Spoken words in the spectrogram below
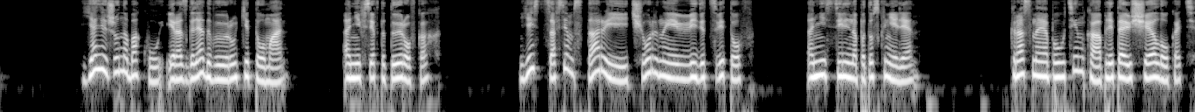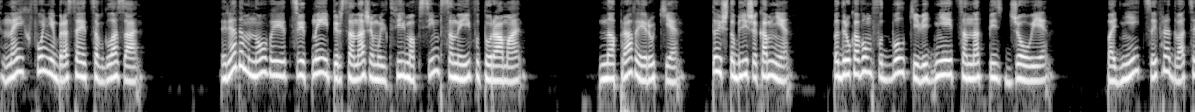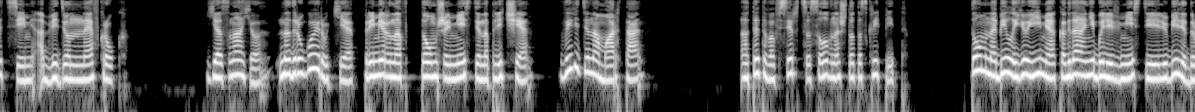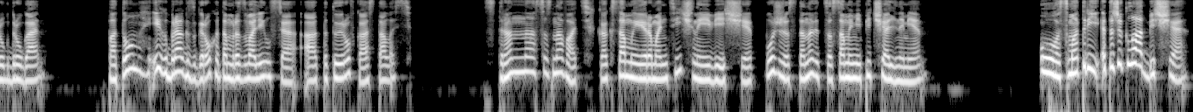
Я лежу на боку и разглядываю руки Тома. Они все в татуировках. Есть совсем старые и черные в виде цветов. Они сильно потускнели. Красная паутинка, оплетающая локоть, на их фоне бросается в глаза. Рядом новые цветные персонажи мультфильмов «Симпсоны» и «Футурама». На правой руке, той, что ближе ко мне, под рукавом футболки виднеется надпись «Джоуи». Под ней цифра 27, обведенная в круг. Я знаю, на другой руке, примерно в том же месте на плече, выведена Марта. От этого в сердце словно что-то скрипит. Том набил ее имя, когда они были вместе и любили друг друга. Потом их брак с грохотом развалился, а татуировка осталась. Странно осознавать, как самые романтичные вещи позже становятся самыми печальными. «О, смотри, это же кладбище!»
